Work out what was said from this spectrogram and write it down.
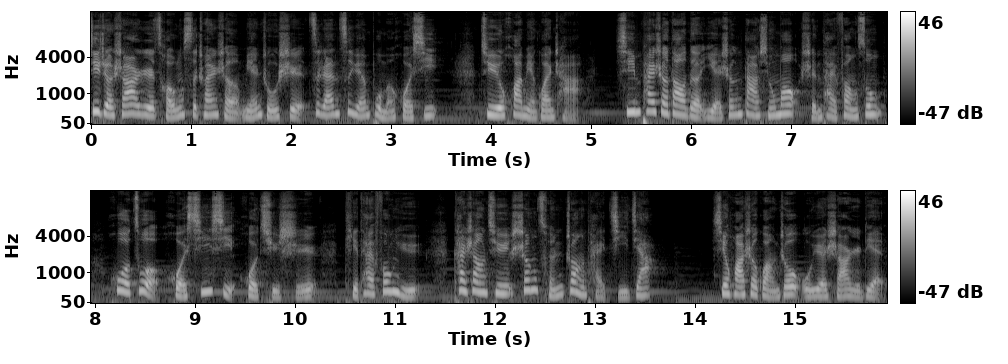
记者十二日从四川省绵竹市自然资源部门获悉，据画面观察，新拍摄到的野生大熊猫神态放松，或坐或嬉戏或取食，体态丰腴，看上去生存状态极佳。新华社广州五月十二日电，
